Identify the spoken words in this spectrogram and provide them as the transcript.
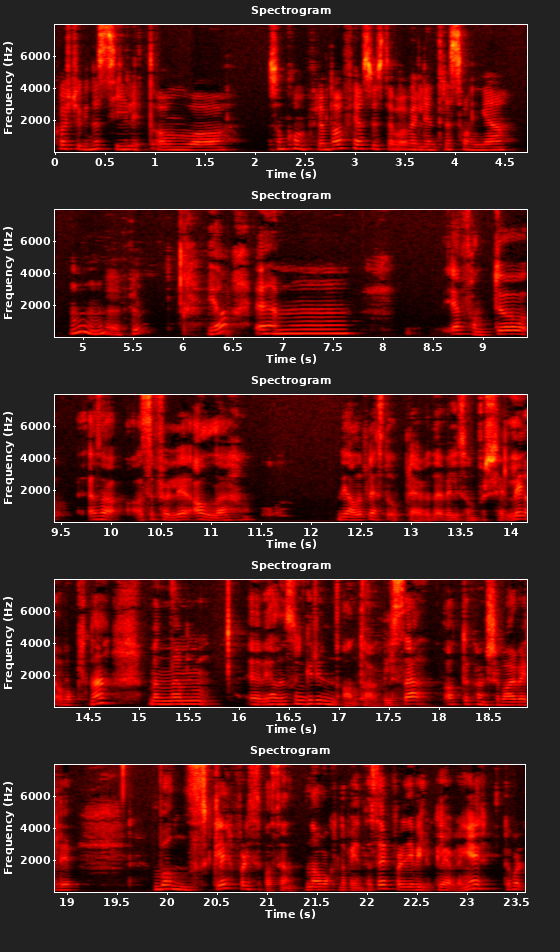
Kanskje du kunne si litt om hva som kom frem da? For jeg syns det var veldig interessante Mm. eh, funn. Ja. Um, jeg fant jo altså, Selvfølgelig alle De aller fleste opplever det veldig sånn forskjellig å våkne. Men em, vi hadde en sånn grunnantakelse at det kanskje var veldig vanskelig for disse pasientene å våkne på intensiv, fordi de ville ikke leve lenger. Det, var,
